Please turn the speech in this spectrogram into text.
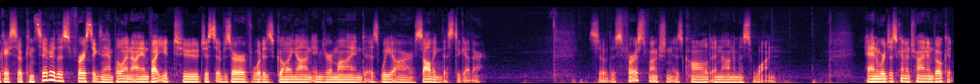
Okay, so consider this first example, and I invite you to just observe what is going on in your mind as we are solving this together. So this first function is called anonymous1, and we're just going to try and invoke it.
